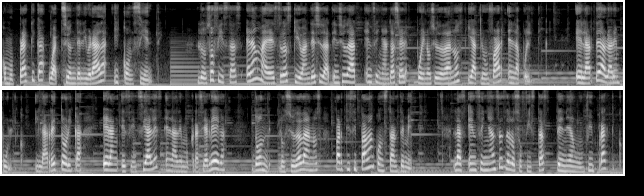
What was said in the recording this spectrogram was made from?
como práctica o acción deliberada y consciente. Los sofistas eran maestros que iban de ciudad en ciudad enseñando a ser buenos ciudadanos y a triunfar en la política. El arte de hablar en público y la retórica eran esenciales en la democracia griega, donde los ciudadanos participaban constantemente. Las enseñanzas de los sofistas tenían un fin práctico,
